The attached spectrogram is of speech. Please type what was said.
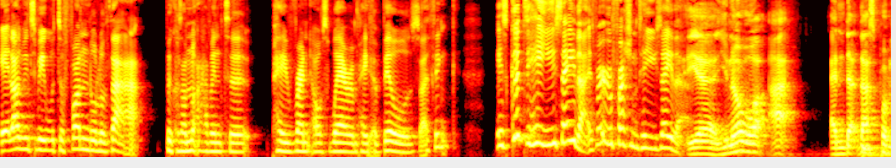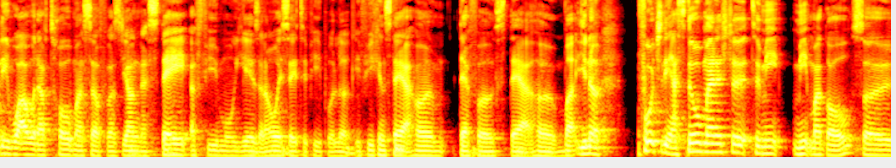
It allows me to be able to fund all of that because I'm not having to pay rent elsewhere and pay for bills. I think it's good to hear you say that. It's very refreshing to hear you say that. Yeah, you know what? I and that, that's probably what I would have told myself as younger. Stay a few more years, and I always say to people, look, if you can stay at home, defo stay at home. But you know, fortunately, I still managed to to meet meet my goal. So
